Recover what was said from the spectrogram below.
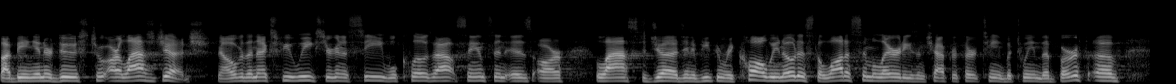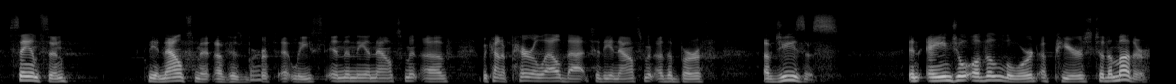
by being introduced to our last judge. Now, over the next few weeks, you're going to see we'll close out. Samson is our last judge. And if you can recall, we noticed a lot of similarities in chapter 13 between the birth of Samson, the announcement of his birth at least, and then the announcement of, we kind of paralleled that to the announcement of the birth of Jesus. An angel of the Lord appears to the mother.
